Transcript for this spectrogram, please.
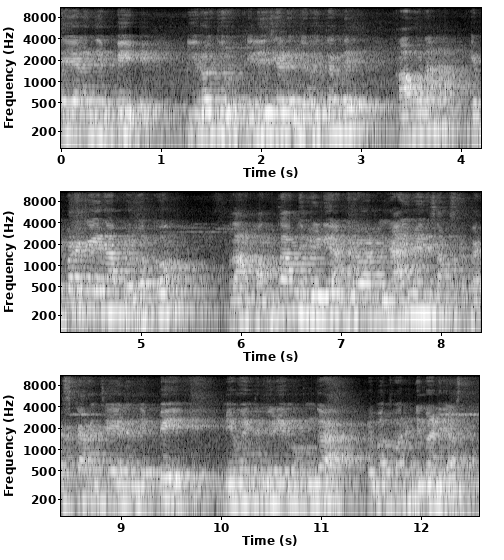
చేయాలని చెప్పి ఈరోజు తెలియజేయడం జరుగుతుంది. కావున ఎప్పటికైనా ప్రభుత్వం దాని పంతాన్ని వీడి అంగన్వాడీ న్యాయమైన సమస్యను పరిష్కారం చేయాలని చెప్పి మేమైతే మీడియా ముఖంగా ప్రభుత్వాన్ని డిమాండ్ చేస్తాం.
